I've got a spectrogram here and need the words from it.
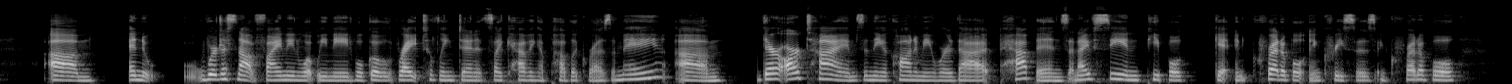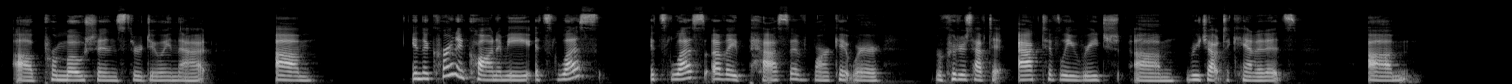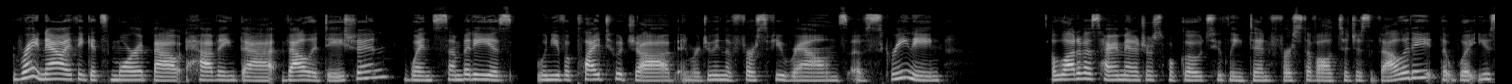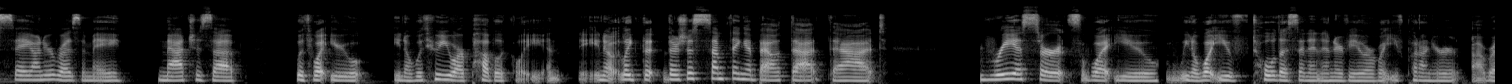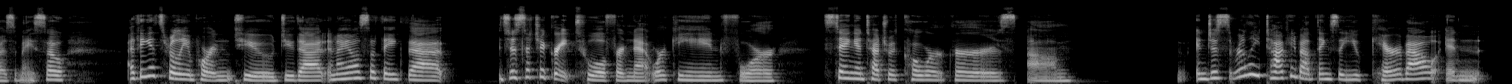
Um, and we're just not finding what we need. We'll go right to LinkedIn. It's like having a public resume. Um, there are times in the economy where that happens. And I've seen people get incredible increases, incredible uh, promotions through doing that. Um, in the current economy, it's less it's less of a passive market where recruiters have to actively reach um, reach out to candidates. Um, right now, I think it's more about having that validation when somebody is when you've applied to a job and we're doing the first few rounds of screening a lot of us hiring managers will go to LinkedIn, first of all, to just validate that what you say on your resume matches up with what you, you know, with who you are publicly. And, you know, like the, there's just something about that that reasserts what you, you know, what you've told us in an interview or what you've put on your uh, resume. So I think it's really important to do that. And I also think that it's just such a great tool for networking, for, staying in touch with coworkers, um, and just really talking about things that you care about. And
